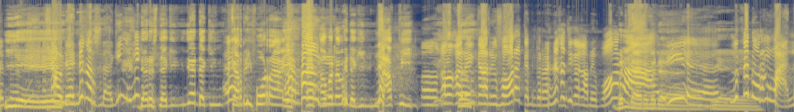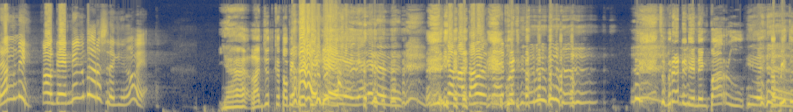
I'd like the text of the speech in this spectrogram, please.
bener. Iya. Eh, Kalau dendeng harus daging sih? Dari dagingnya daging karnivora ya. Eh, apa namanya daging sapi. Oh, kalau dendeng karnivora kan pirana kan juga karnivora. Benar, benar. Iya. Iya, Lu iya, kan iya. orang Padang nih. Kalau dendeng tuh harus daging apa ya? Ya, lanjut ke topik Iya berikutnya. iya iya. bener. Ini juga nggak tahu kan. Sebenarnya ada dendeng paru, tapi itu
